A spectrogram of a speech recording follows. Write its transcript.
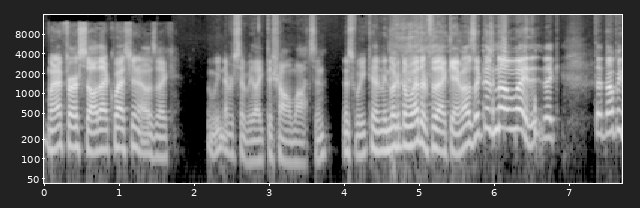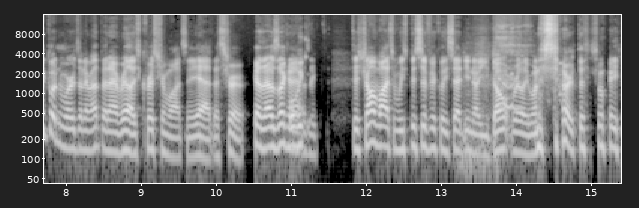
When I first saw that question, I was like, we never said we like Deshaun Watson this week. I mean, look at the weather for that game. I was like, there's no way. Like, th- don't be putting words in my mouth. Then I realized Christian Watson. Yeah, that's true. Because I was looking Well, at it, I was like, Deshaun Watson, we specifically said, you know, you don't really want to start this week.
